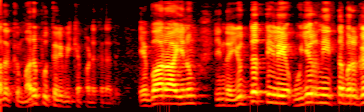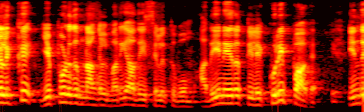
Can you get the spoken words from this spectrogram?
அதற்கு மறுப்பு தெரிவிக்கப்படுகிறது. எவ்வாறாயினும் இந்த யுத்தத்திலே உயிர் நீத்தவர்களுக்கு எப்பொழுதும் நாங்கள் மரியாதை செலுத்துவோம். அதே நேரத்திலே குறிப்பாக இந்த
